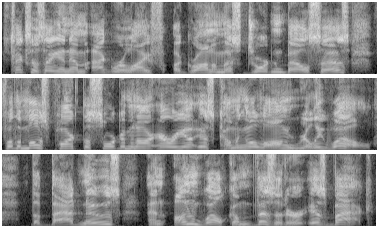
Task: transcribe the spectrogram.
Texas A&M AgriLife agronomist Jourdan Bell says, for the most part, the sorghum in our area is coming along really well. The bad news, an unwelcome visitor is back.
